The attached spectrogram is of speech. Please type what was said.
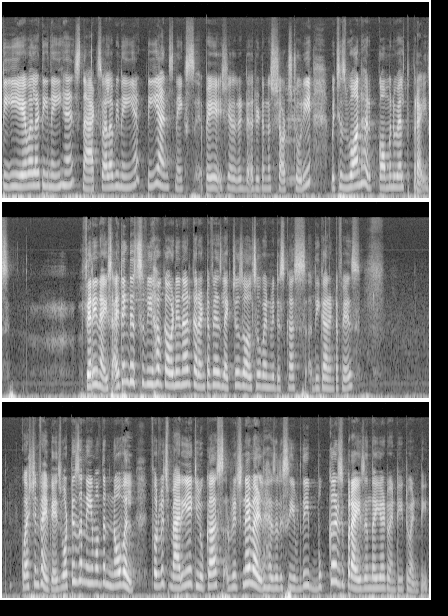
टी ये वाला टी नहीं है स्नैक्स वाला भी नहीं है टी एंड स्नैक्स पे रिटर्न अ शॉर्ट स्टोरी विच इज़ वन हर कॉमनवेल्थ प्राइज very nice i think this we have covered in our current affairs lectures also when we discuss the current affairs Question 5 guys, what is the name of the novel for which Marieke Lucas Richneveld has received the Booker's Prize in the year 2020?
